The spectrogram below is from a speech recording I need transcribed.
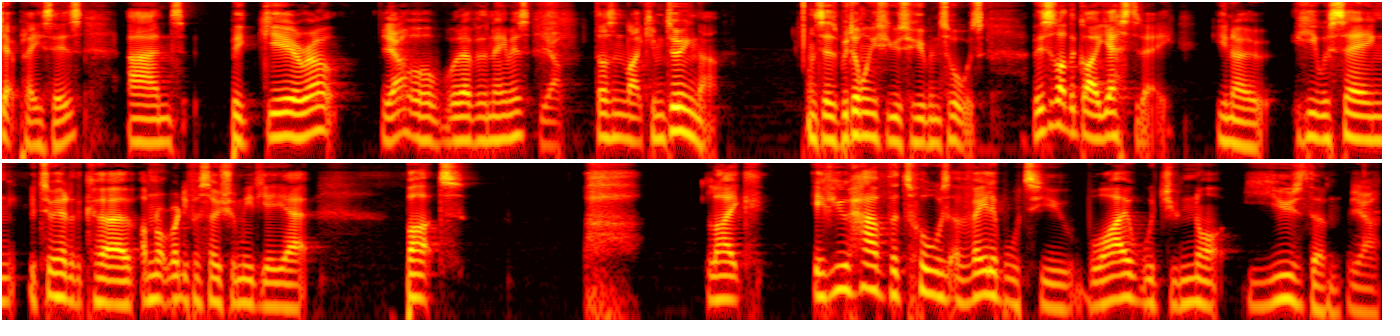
get places, and Bagheera Yeah. or whatever the name is Yeah. doesn't like him doing that, and says we don't want you to use human tools. This is like the guy yesterday. You know, he was saying you're too ahead of the curve. I'm not ready for social media yet, but like if you have the tools available to you, why would you not use them, Yeah.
